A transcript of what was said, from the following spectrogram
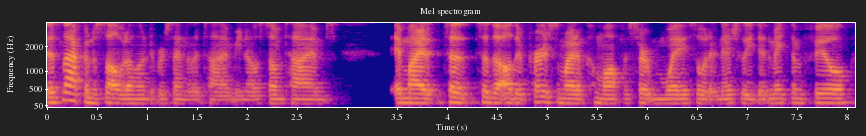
It's not going to solve it 100% of the time. You know, sometimes it might, to, to the other person, might have come off a certain way. So it initially did make them feel,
